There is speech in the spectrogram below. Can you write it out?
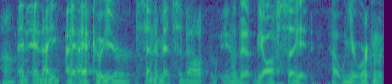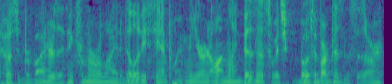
Um, and, and I, I echo your sentiments about, you know, the, the offsite uh, when you're working with hosted providers. I think from a reliability standpoint, when you're an online business, which both of our businesses are,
